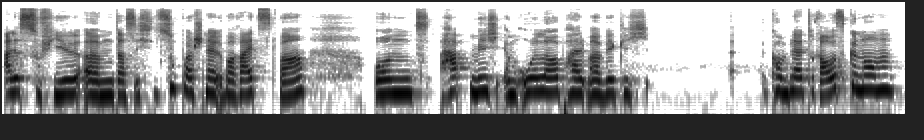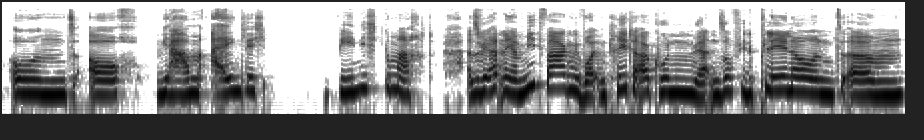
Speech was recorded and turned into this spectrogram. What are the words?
alles zu viel, ähm, dass ich super schnell überreizt war und habe mich im Urlaub halt mal wirklich äh, komplett rausgenommen und auch, wir haben eigentlich wenig gemacht. Also wir hatten ja Mietwagen, wir wollten Kreta erkunden, wir hatten so viele Pläne und ähm,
